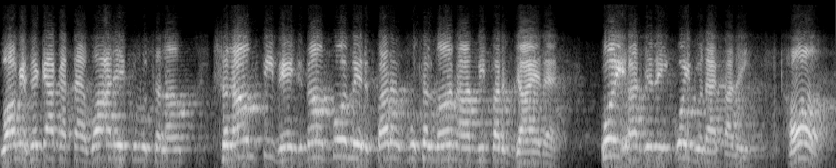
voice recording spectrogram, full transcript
وہ آگے سے کیا کہتا ہے؟ وعلیکم السلام۔ سلامتی بھیجنا وہ میرے پر، مسلمان آدمی پر جائز ہے۔ کوئی حرج نہیں، کوئی ملاقہ نہیں۔ ہاں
